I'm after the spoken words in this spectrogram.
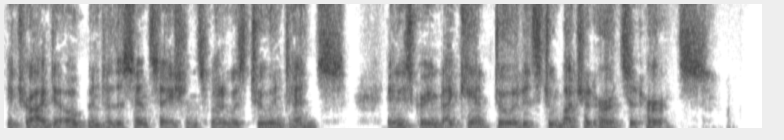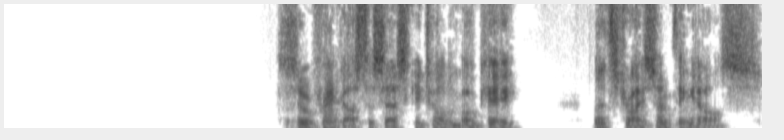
he tried to open to the sensations, but it was too intense. And he screamed, I can't do it. It's too much. It hurts. It hurts. So Frank Ostaseski told him, okay, let's try something else.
